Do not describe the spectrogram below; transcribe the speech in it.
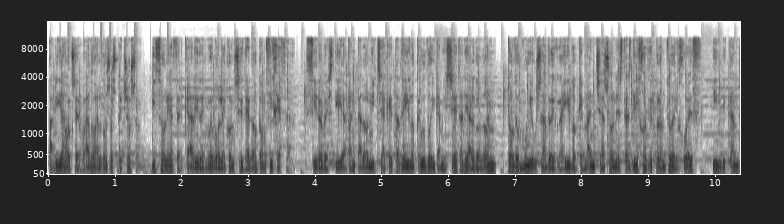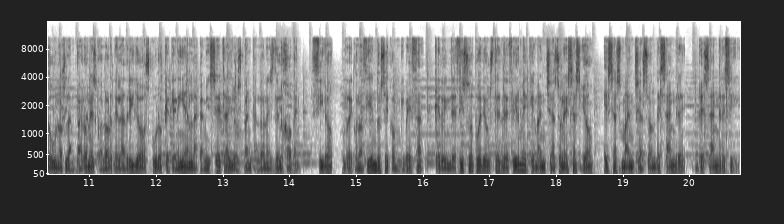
Había observado algo sospechoso. Hízole acercar y de nuevo le consideró con fijeza. Ciro vestía pantalón y chaqueta de hilo crudo y camiseta de algodón, todo muy usado y raído. ¿Qué manchas son estas? dijo de pronto el juez, indicando unos lamparones color de ladrillo oscuro que tenían la camiseta y los pantalones del joven. Ciro, reconociéndose con viveza, quedó indeciso. ¿Puede usted decirme qué manchas son esas? Yo, esas manchas son de sangre, de sangre sí.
